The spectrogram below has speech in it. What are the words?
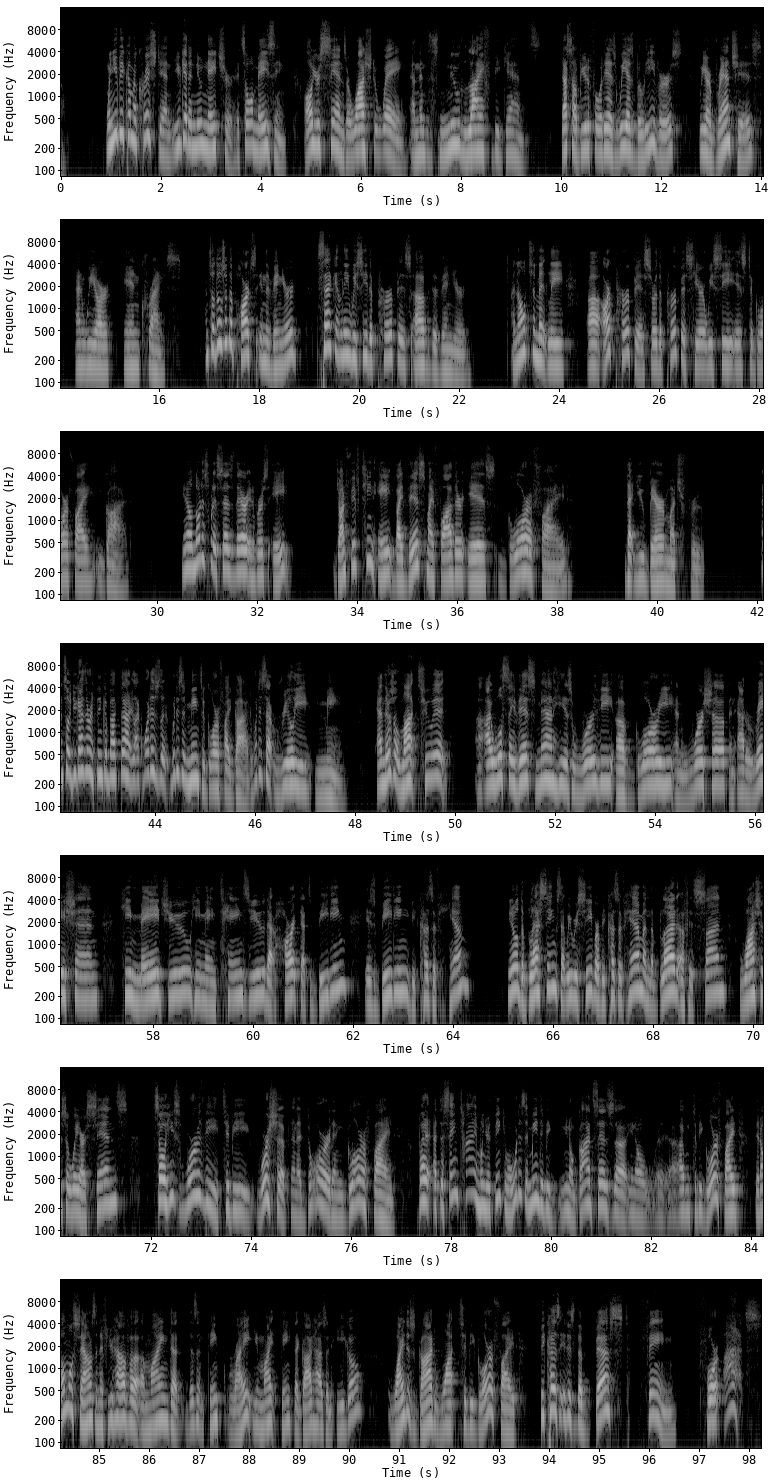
When you become a Christian, you get a new nature. It's so amazing. All your sins are washed away, and then this new life begins. That's how beautiful it is. We, as believers, we are branches, and we are in Christ. And so, those are the parts in the vineyard. Secondly, we see the purpose of the vineyard. And ultimately, uh, our purpose, or the purpose here we see, is to glorify God. You know, notice what it says there in verse 8. John 15, 8, by this my Father is glorified that you bear much fruit. And so, do you guys ever think about that? You're like, what, is the, what does it mean to glorify God? What does that really mean? And there's a lot to it. I will say this man, he is worthy of glory and worship and adoration. He made you, He maintains you. That heart that's beating is beating because of Him. You know, the blessings that we receive are because of Him, and the blood of His Son washes away our sins. So He's worthy to be worshiped and adored and glorified. But at the same time, when you're thinking, well, what does it mean to be, you know, God says, uh, you know, I'm to be glorified, it almost sounds, and if you have a, a, mind that doesn't think right, you might think that God has an ego. Why does God want to be glorified? Because it is the best thing for us.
